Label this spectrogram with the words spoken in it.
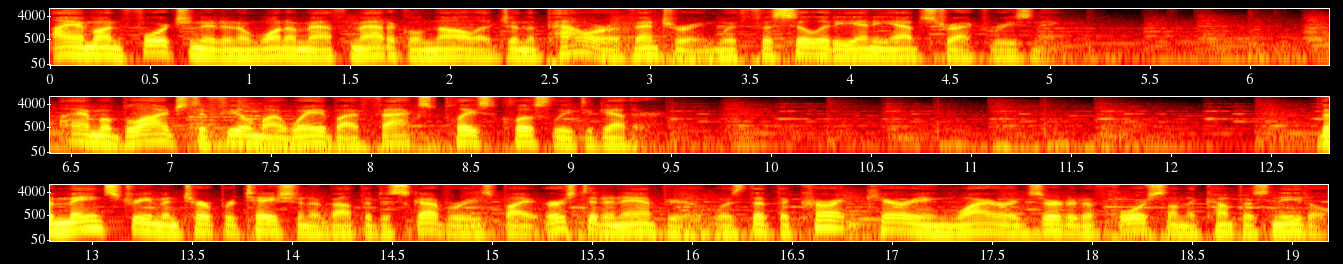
I am unfortunate in a want of mathematical knowledge and the power of entering with facility any abstract reasoning. I am obliged to feel my way by facts placed closely together. The mainstream interpretation about the discoveries by Ørsted and Ampere was that the current carrying wire exerted a force on the compass needle,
